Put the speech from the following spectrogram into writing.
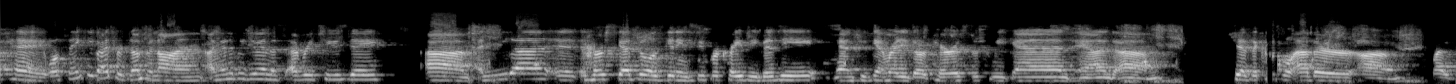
Okay. Well, thank you guys for jumping on. I'm going to be doing this every Tuesday. Um, Anita, is, her schedule is getting super crazy busy, and she's getting ready to go to Paris this weekend, and um, she has a couple other um, like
